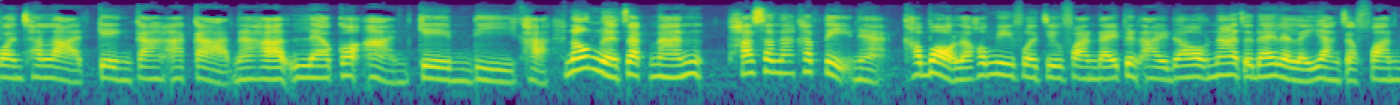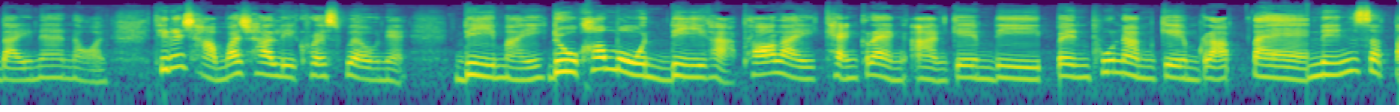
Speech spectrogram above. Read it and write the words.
บอลฉลาดเก่งกลางอากาศนะคะ แล้วก็อ่านเกมดีค่ะ นอกเหนือจากนั้นทัศนคติเนี่ยเขาบอกแล้วเขามีเฟอร์จิลฟันไดเป็นไอดอลน่าจะได้หลาย ๆ อย่างจากฟันไดแน่นอน ที่ได้ถามว่าชาลีคริสเวลเนี่ยดีไหม ดูข้อมูลดีค่ะ เพราะอะไรแข็งแกร่งอ่านเกมดี เป็นผู้นำเกมรับแต่เน้นสไต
